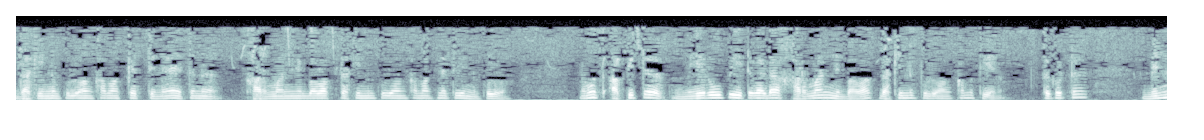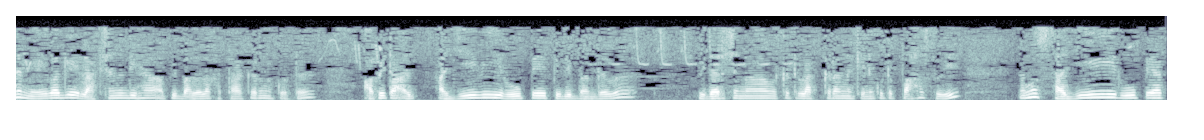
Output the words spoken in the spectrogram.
දකින්න පුළුවන් කමක් නැත්තේ නෑ. එතන කර්මන්නේ බවක් දකින්න පුළුවන් කමක් නැති වෙන්න පුළුවන්. නමුත් අපිට මේ රූපේ ඊට වඩා කර්මන්නේ බවක් දකින්න පුළුවන්කම තියෙනවා. එතකොට මෙන්න මේ වගේ ලක්ෂණ දිහා අපි බලලා කතා කරනකොට අපිට අජීවී රූපේ පිළිබඳව විදර්ශනාවකට ලක් කරන්න කෙනෙකුට පහසුයි. නමුත් සජීවී රූපයක්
